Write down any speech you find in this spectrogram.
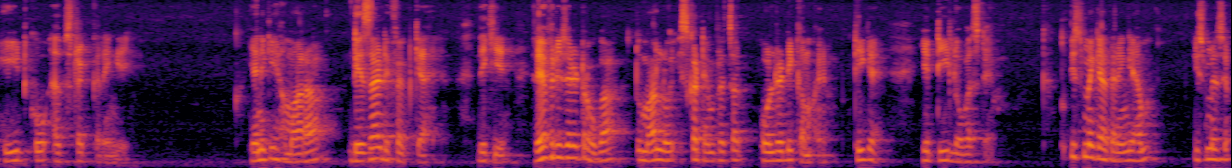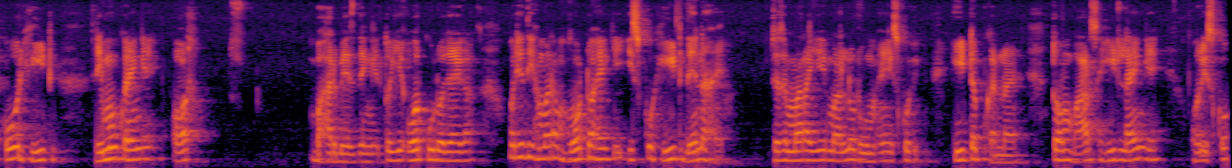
हीट को एब्स्ट्रैक्ट करेंगे। यानी कि हमारा डिज़ायर्ड इफ़ेक्ट क्या है? देखिए, रेफ्रिजरेटर होगा तो मान लो इसका टेम्परेचर ऑलरेडी कम है, ठीक है? ये टी लोवेस्ट है। तो इसमें क्या करेंगे हम? इसमें से और हीट रिमूव करेंगे और बाहर भेज देंगे तो ये और कूल हो जाएगा। और यदि हमारा मोटो है कि इसको हीट देना है, जैसे हमारा ये मान लो रूम है, इसको हीट अप करना है तो हम बाहर से हीट लाएँगे और इसको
